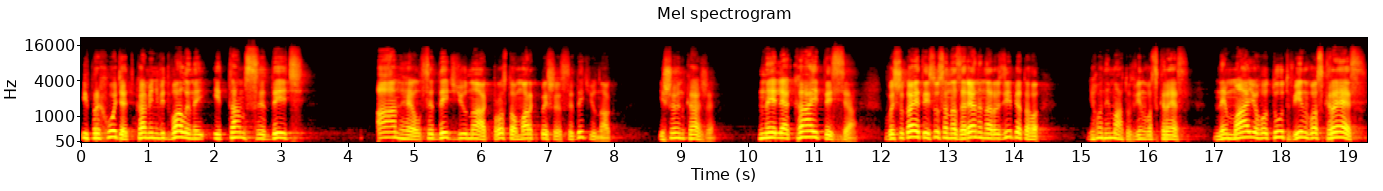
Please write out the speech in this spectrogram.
і приходять, камінь відвалений, і там сидить ангел, сидить юнак. Просто Марк пише: сидить юнак. І що він каже? Не лякайтеся. Ви шукаєте Ісуса Назарянина розіп'ятого. Його нема тут, Він воскрес. Нема його тут, Він воскрес.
